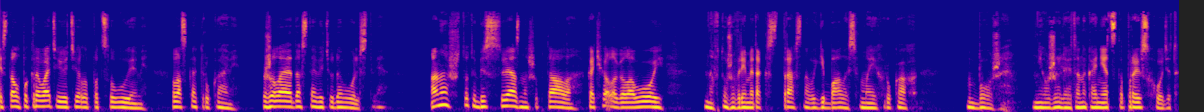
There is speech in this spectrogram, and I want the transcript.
и стал покрывать ее тело поцелуями, ласкать руками, желая доставить удовольствие. Она что-то бессвязно шептала, качала головой — но в то же время так страстно выгибалась в моих руках. Боже, неужели это наконец-то происходит?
